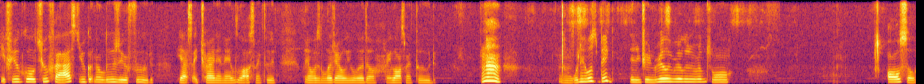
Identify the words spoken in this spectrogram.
if you go too fast, you're gonna lose your food. Yes, I tried and I lost my food when I was literally little. I lost my food. when it was big, then it turned really, really, really small. Also,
